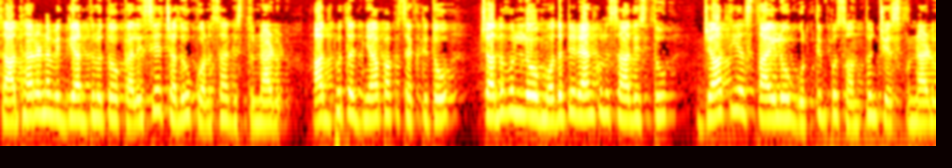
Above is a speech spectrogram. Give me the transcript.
సాధారణ విద్యార్థులతో కలిసే చదువు కొనసాగిస్తున్నాడు. అద్భుత జ్ఞాపక శక్తితో చదువుల్లో మొదటి ర్యాంకులు సాధిస్తూ జాతీయ స్థాయిలో గుర్తింపు సొంతం చేసుకున్నాడు.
